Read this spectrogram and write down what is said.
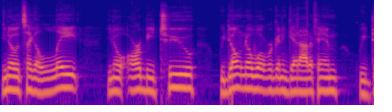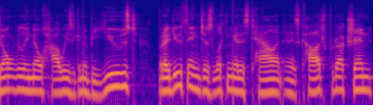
You know, it's like a late, you know, RB2. We don't know what we're going to get out of him. We don't really know how he's going to be used. But I do think just looking at his talent and his college production,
